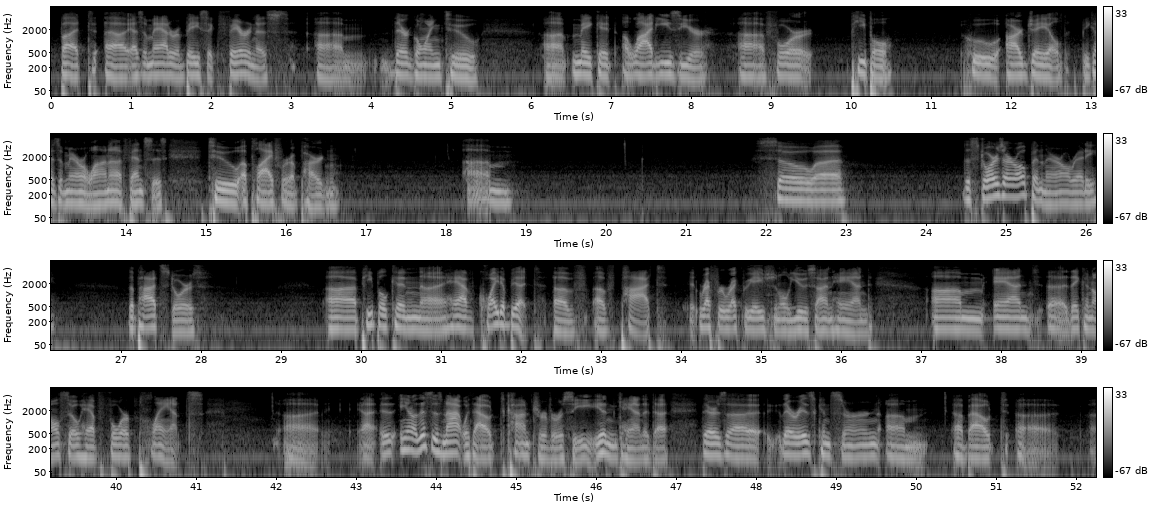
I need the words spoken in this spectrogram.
But uh, as a matter of basic fairness, um, they're going to uh, make it a lot easier uh, for people who are jailed because of marijuana offenses to apply for a pardon. Um, so uh, the stores are open there already, the pot stores. Uh, people can uh, have quite a bit of of pot for recreational use on hand. um, and uh, they can also have four plants. Uh, uh, you know, this is not without controversy in Canada. There's a there is concern um, about uh, uh,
